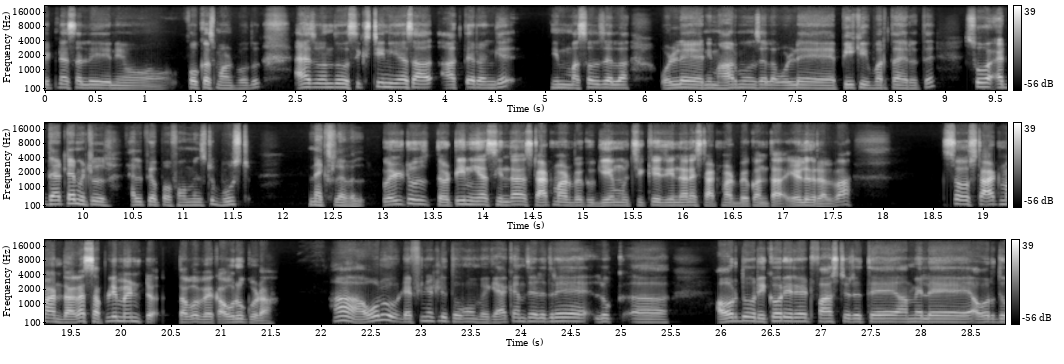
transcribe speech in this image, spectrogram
ಫಿಟ್ನೆಸ್ಸಲ್ಲಿ ನೀವು ಫೋಕಸ್ ಮಾಡ್ಬೋದು. ಆ್ಯಸ್ ಒಂದು ಸಿಕ್ಸ್ಟೀನ್ ಇಯರ್ಸ್ ಆಗ್ತಾ ಇರೋಂಗೆ ನಿಮ್ಮ ಮಸಲ್ಸ್ ಎಲ್ಲ ಒಳ್ಳೆ ನಿಮ್ಮ ಹಾರ್ಮೋನ್ಸ್ ಎಲ್ಲ ಒಳ್ಳೆ ಪೀಕಿಗೆ ಬರ್ತಾ ಇರುತ್ತೆ. So at that time it will help your performance to boost next level twelve to thirteen ಇಯರ್ಸಿಂದ ಸ್ಟಾರ್ಟ್ ಮಾಡಬೇಕು ಗೇಮು ಚಿಕ್ಕ ಏಜಿಂದಾನೇ ಸ್ಟಾರ್ಟ್ ಮಾಡಬೇಕು ಅಂತ ಹೇಳಿದ್ರಲ್ವಾ? ಸೊ ಸ್ಟಾರ್ಟ್ ಮಾಡಿದಾಗ ಸಪ್ಲಿಮೆಂಟ್ ತಗೋಬೇಕು ಅವರು ಕೂಡ? ಹಾಂ ಅವರು ಡೆಫಿನೆಟ್ಲಿ ತೊಗೊಬೇಕು. ಯಾಕಂತ ಹೇಳಿದ್ರೆ ಲುಕ್ ಅವ್ರದ್ದು ರಿಕವರಿ ರೇಟ್ ಫಾಸ್ಟ್ ಇರುತ್ತೆ ಆಮೇಲೆ ಅವ್ರದ್ದು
